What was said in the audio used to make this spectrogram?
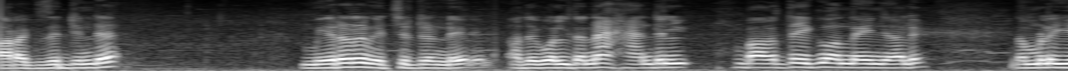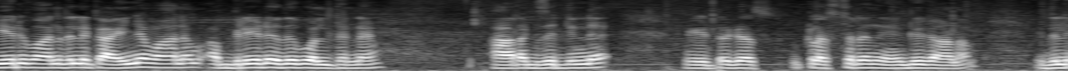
ആർ എക്സിറ്റിന്റെ മിറർ വെച്ചിട്ടുണ്ട്. അതുപോലെ തന്നെ ഹാൻഡിൽ ഭാഗത്തേക്ക് വന്നു കഴിഞ്ഞാൽ നമ്മൾ ഈ ഒരു വാനത്തിൽ കഴിഞ്ഞ വാനം അപ്ഗ്രേഡ് ചെയ്തതുപോലെ തന്നെ ആർ എക്സിറ്റിന്റെ മീറ്റർ ക്ലസ്റ്റർ നിങ്ങൾക്ക് കാണാം. ഇതിൽ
